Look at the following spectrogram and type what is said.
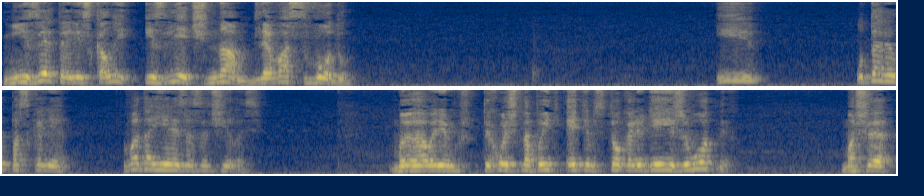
не из этой или скалы извлечь нам для вас воду. И ударил по скале. Вода еле засочилась. Мы говорим, ты хочешь напоить этим столько людей и животных? Маше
